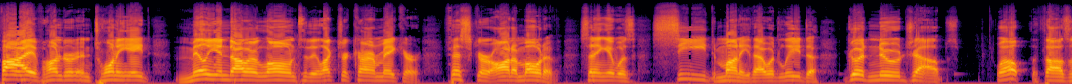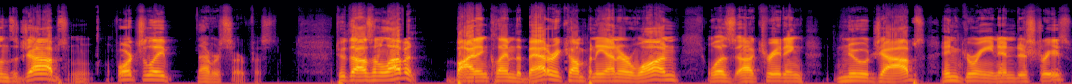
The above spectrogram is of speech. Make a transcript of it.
$528 million loan to the electric car maker Fisker Automotive, saying it was seed money that would lead to good new jobs. Well, the thousands of jobs, unfortunately, never surfaced. 2011, Biden claimed the battery company Ener1 was uh, creating new jobs in green industries.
